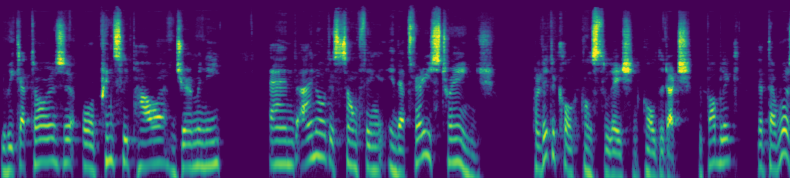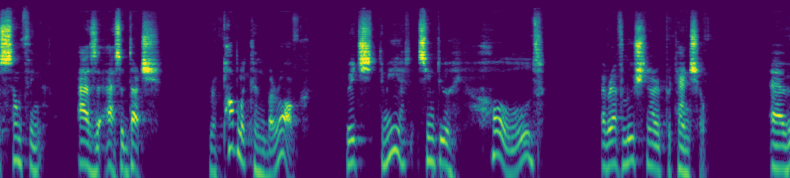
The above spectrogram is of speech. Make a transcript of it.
Louis XIV, or princely power, Germany. And I noticed something in that very strange political constellation called the Dutch Republic, that there was something as, as a Dutch Republican Baroque, which to me seemed to hold a revolutionary potential. Uh,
